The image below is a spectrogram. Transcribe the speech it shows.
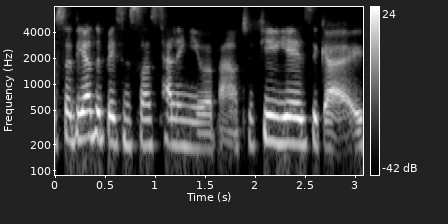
so the other business I was telling you about a few years ago,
